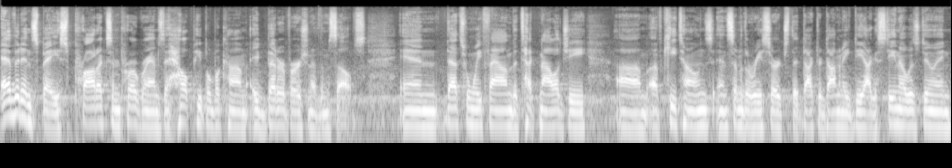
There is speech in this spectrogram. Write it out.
evidence-based products and programs to help people become a better version of themselves. And that's when we found the technology um, of ketones and some of the research that Dr. Dominic D'Agostino was doing.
